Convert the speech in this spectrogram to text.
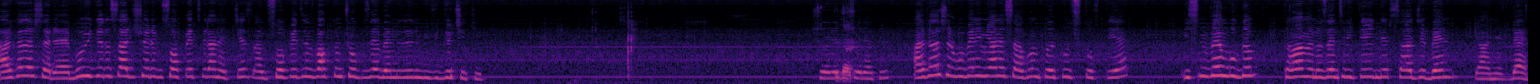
Arkadaşlar e, bu videoda sadece şöyle bir sohbet falan edeceğiz. Hani sohbetiniz baktım çok güzel. Ben de dedim bir video çekeyim. Şöyle Bir şöyle yapayım. Arkadaşlar bu benim yan hesabım Purple Stuff diye. İsmi ben buldum. Tamamen özentilik değildir. Sadece ben yani ben.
